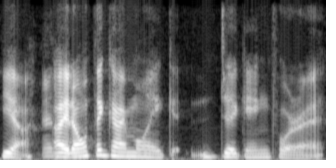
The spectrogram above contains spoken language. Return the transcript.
Yeah. And I don't think I'm like digging for it.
